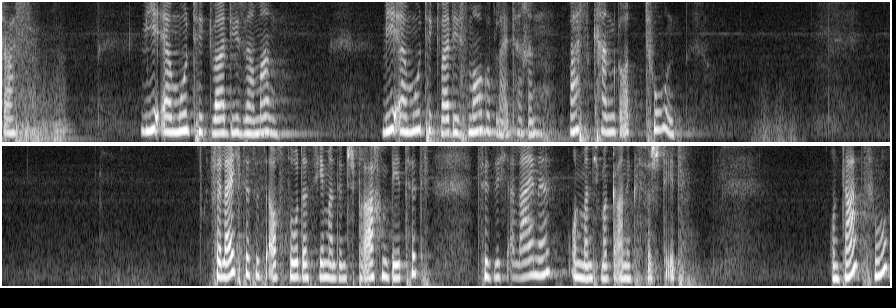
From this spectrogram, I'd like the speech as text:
Krass. Wie ermutigt war dieser Mann? Wie ermutigt war die Small Group Leiterin? Was kann Gott tun? Vielleicht ist es auch so, dass jemand in Sprachen betet, für sich alleine und manchmal gar nichts versteht. Und dazu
